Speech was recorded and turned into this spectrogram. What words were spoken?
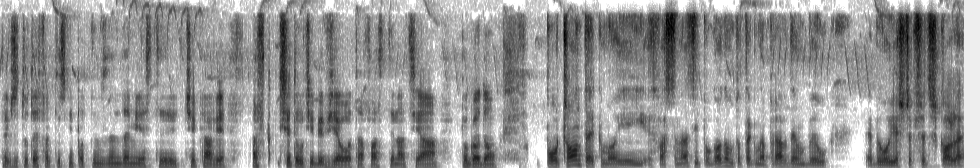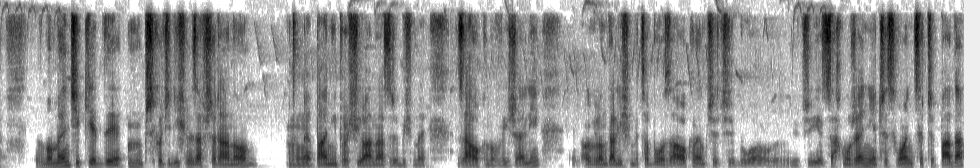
Także tutaj faktycznie pod tym względem jest y, ciekawie. A skąd się to u Ciebie wzięło, ta fascynacja pogodą? Początek mojej fascynacji pogodą to tak naprawdę był, było jeszcze przedszkole. W momencie, kiedy mm, przychodziliśmy zawsze rano, mm, pani prosiła nas, żebyśmy za okno wyjrzeli oglądaliśmy, co było za oknem, czy, czy, było, czy jest zachmurzenie, czy słońce, czy pada.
